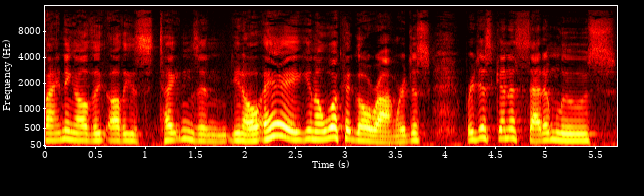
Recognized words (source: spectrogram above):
finding all the all these titans and you know hey you know what could go wrong we're just we're just gonna set them loose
